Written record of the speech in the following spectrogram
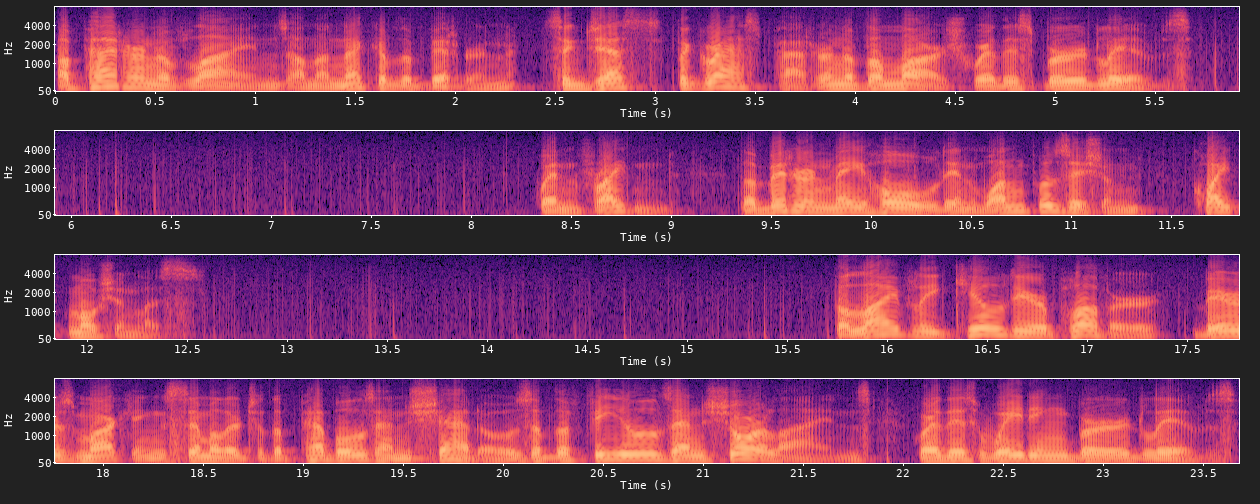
A pattern of lines on the neck of the bittern suggests the grass pattern of the marsh where this bird lives. When frightened, the bittern may hold in one position, quite motionless. The lively killdeer plover bears markings similar to the pebbles and shadows of the fields and shorelines where this wading bird lives.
